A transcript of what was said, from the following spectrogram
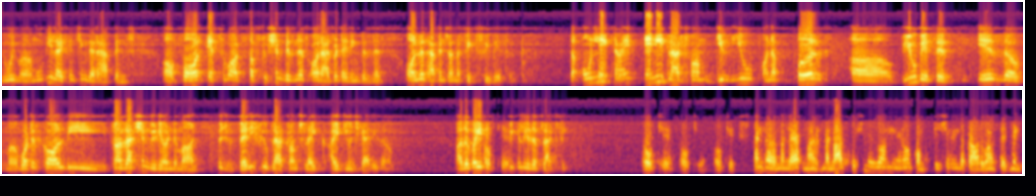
movie, uh, movie licensing that happens uh, for SVOD, subscription business or advertising business, always happens on a fixed fee basis. The only okay. time any platform gives you on a per uh, view basis is uh, what is called the transaction video on demand, which very few platforms like iTunes carries out. Otherwise, okay. typically is a flat fee. Okay, okay, okay. And uh, my, my, my last question is on, you know, competition in the Carvaan segment.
